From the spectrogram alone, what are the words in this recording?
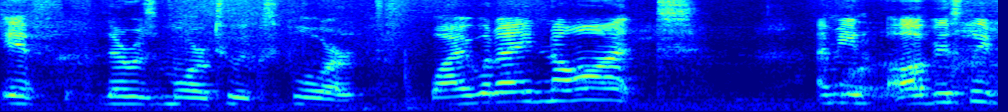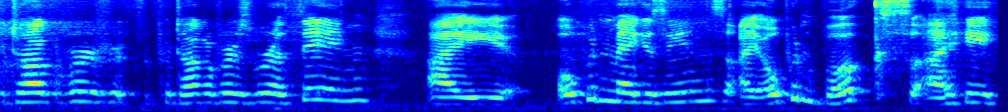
if there was more to explore? Why would I not? I mean, obviously, photographers photographers were a thing. I opened magazines. I opened books. I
